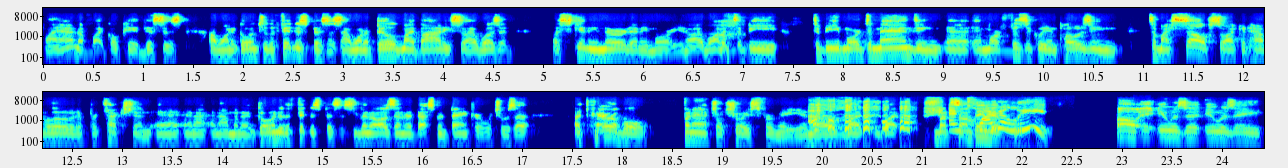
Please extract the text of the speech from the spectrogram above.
plan of like, okay, this is, I want to go into the fitness business. I want to build my body so I wasn't a skinny nerd anymore. You know, I wanted to be, to be more demanding uh, and more physically imposing to myself so I could have a little bit of protection. And, and, I, and I'm going to go into the fitness business, even though I was an investment banker, which was a, a terrible financial choice for me, you know, but, but, but and something quite that, a leap. Oh, it, it was a, it was a,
